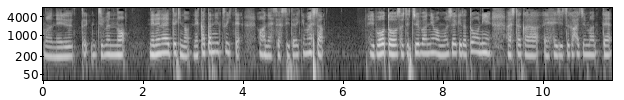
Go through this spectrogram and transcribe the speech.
まあ寝ると、自分の寝れない時の寝方についてお話しさせていただきました。冒頭、そして中盤にも申し上げた通り、明日から平日が始まって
